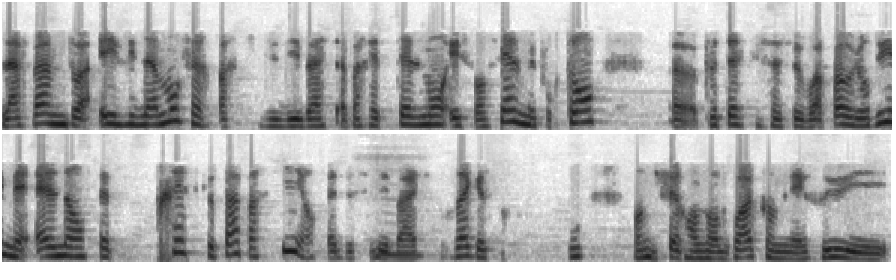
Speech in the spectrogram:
La femme doit évidemment faire partie du débat. Ça paraît tellement essentiel, mais pourtant, euh, peut-être que ça se voit pas aujourd'hui, mais elle n'en fait presque pas partie en fait de ces débats. Mm. C'est pour ça qu'elle se retrouve dans différents endroits comme les rues et,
